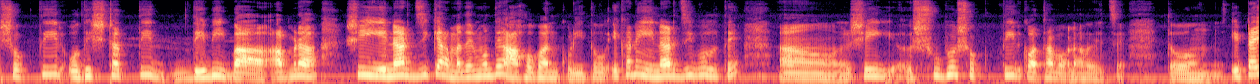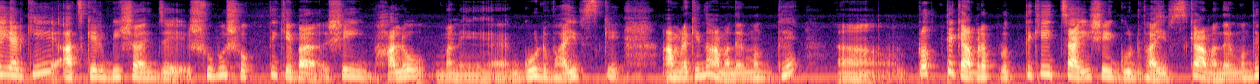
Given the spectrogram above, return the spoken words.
শক্তির অধিষ্ঠাত্রী দেবী বা আমরা সেই এনার্জিকে আমাদের মধ্যে আহ্বান করি। তো এখানে এনার্জি বলতে সেই শুভ শক্তির কথা বলা হয়েছে। তো এটাই আর কি আজকের বিষয় যে শুভ শক্তিকে বা সেই ভালো মানে গুড ভাইবসকে আমরা কিন্তু আমাদের মধ্যে প্রত্যেকে, আমরা প্রত্যেকেই চাই সেই গুড ভাইবসকে আমাদের মধ্যে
